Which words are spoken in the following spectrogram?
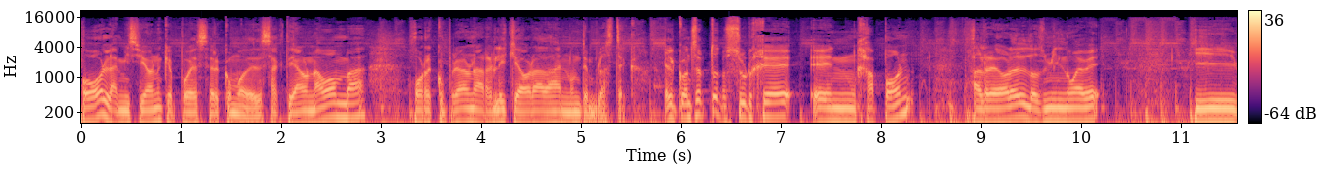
o la misión que puede ser como de desactivar una bomba o recuperar una reliquia dorada en un templo azteca. El concepto surge en Japón alrededor del 2009 y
